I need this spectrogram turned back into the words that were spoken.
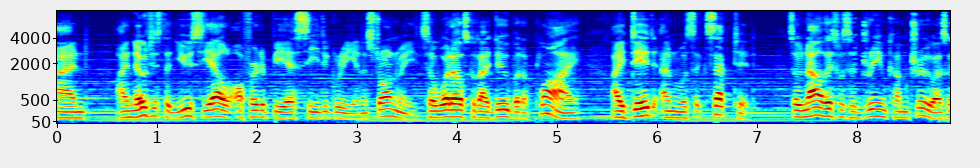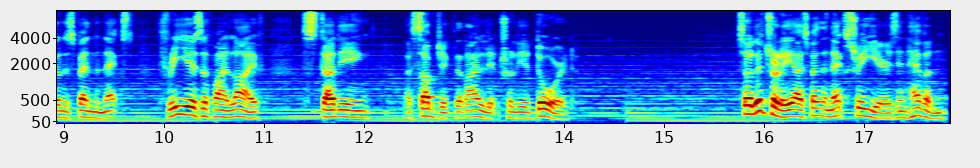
and I noticed that UCL offered a BSc degree in astronomy. So what else could I do but apply? I did and was accepted. So now this was a dream come true. I was going to spend the next three years of my life studying a subject that I literally adored. So literally, I spent the next three years in heaven.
